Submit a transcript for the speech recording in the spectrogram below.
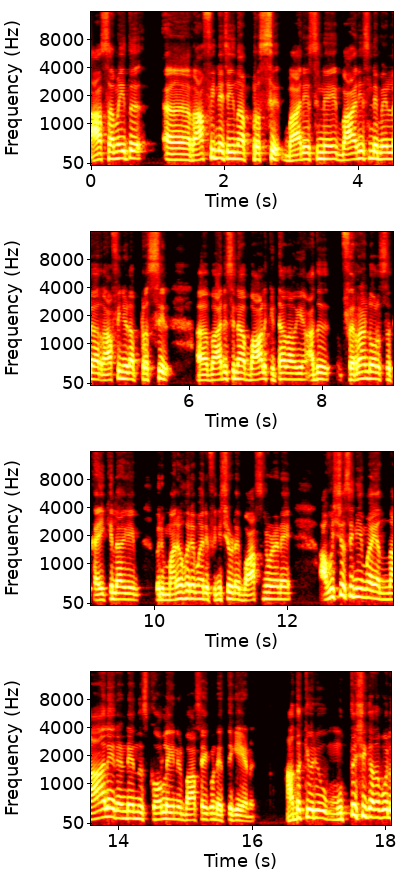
ആ സമയത്ത് റാഫിനെ ചെയ്യുന്ന ആ പ്രസ് ബാരിയസിനെ ബാരിയസിന്റെ മേളിൽ റാഫിനയുടെ പ്രസ്സിൽ ബാരിസിന് ആ ബാൾ കിട്ടാതാവുകയും അത് ഫെറാൻ ടോറസ് കൈക്കലാകുകയും ഒരു മനോഹരമായ ഫിനിഷോടെ ബാർസലോണനെ അവിശ്വസനീയമായ നാല് രണ്ട് എന്ന് സ്കോർ ലൈനിൽ ബാർസയെ കൊണ്ട് എത്തുകയാണ്. അതൊക്കെ ഒരു മുത്തശ്ശി കഥ പോലെ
